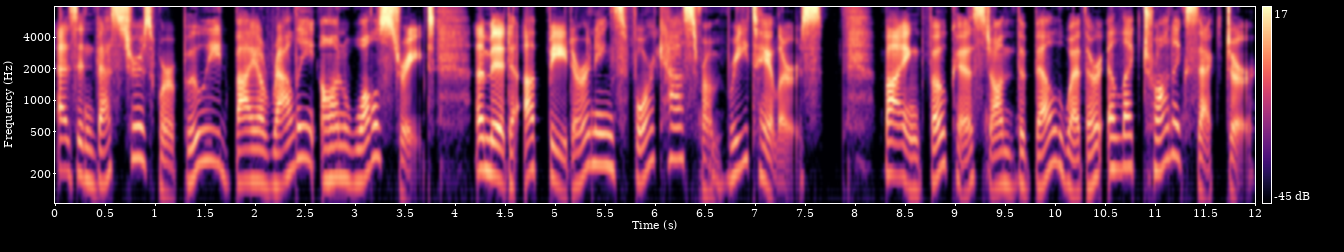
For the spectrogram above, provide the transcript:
as investors were buoyed by a rally on Wall Street amid upbeat earnings forecasts from retailers. Buying focused on the bellwether electronic sector,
